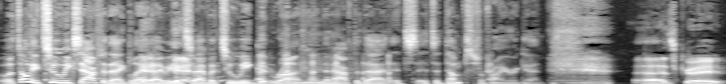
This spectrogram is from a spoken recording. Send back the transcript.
Well, it's only two weeks after that, Glenn. I mean, so I have a two week good run, and then after that, it's it's a dumpster fire again. Uh, that's great.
